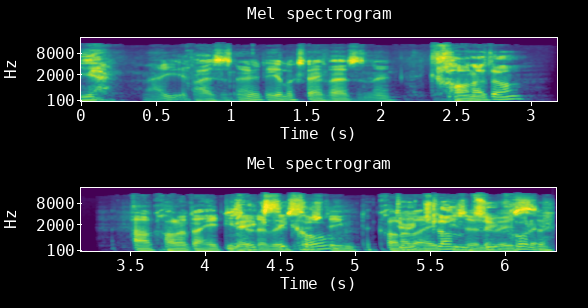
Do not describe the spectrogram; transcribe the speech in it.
Ja, nein, ich weiß es nicht. Ehrlich gesagt, ich weiß es nicht. Kanada? Ah, Kanada hätte ich Mexiko, wissen, stimmt. Kanada Deutschland, Südkorea.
